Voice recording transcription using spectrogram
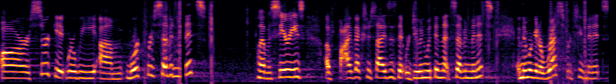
our circuit where we um, work for seven minutes. We'll have a series of five exercises that we're doing within that seven minutes, and then we're going to rest for two minutes,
